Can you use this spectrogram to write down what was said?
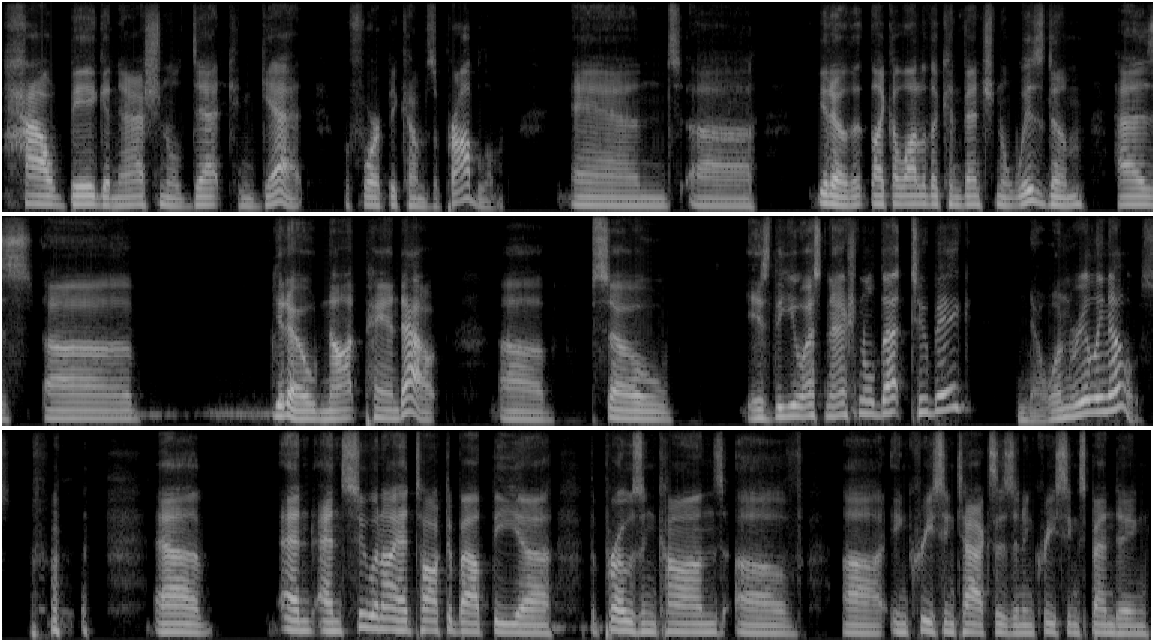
how big a national debt can get before it becomes a problem. And, uh, you know, that like a lot of the conventional wisdom has uh, you know, not panned out. Uh, so is the U.S. national debt too big? No one really knows. uh, and and Sue and I had talked about the uh, the pros and cons of uh, increasing taxes and increasing spending,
